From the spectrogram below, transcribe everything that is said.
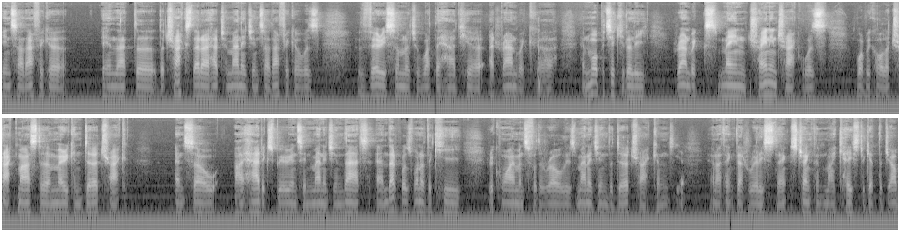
in South Africa in that the the tracks that I had to manage in South Africa was very similar to what they had here at Randwick, uh, and more particularly, Randwick's main training track was what we call a Trackmaster American Dirt track, and so I had experience in managing that, and that was one of the key requirements for the role is managing the dirt track and. Yep and I think that really st- strengthened my case to get the job.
